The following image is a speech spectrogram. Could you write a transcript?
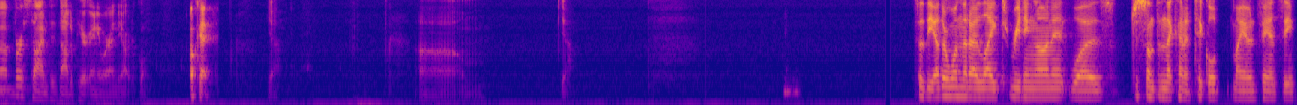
uh, first time does not appear anywhere in the article. okay. Yeah. Um, yeah. So the other one that I liked reading on it was just something that kind of tickled my own fancy.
